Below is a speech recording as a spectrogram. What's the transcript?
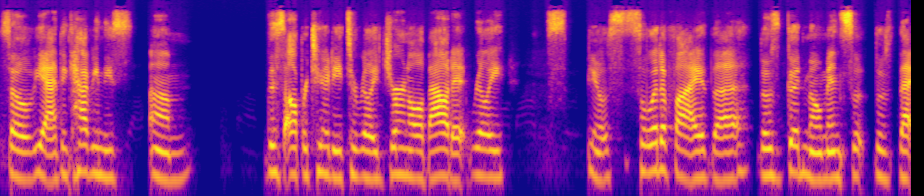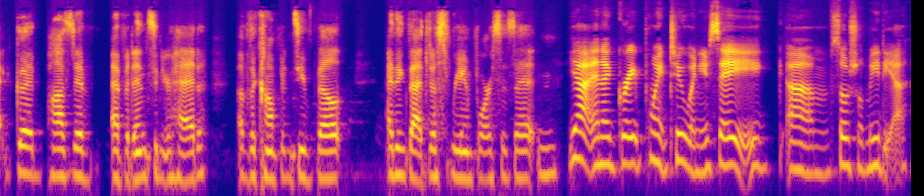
So yeah, I think having these um this opportunity to really journal about it really you know solidify the those good moments those that good positive evidence in your head of the confidence you've built I think that just reinforces it. And yeah, and a great point too when you say um, social media.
